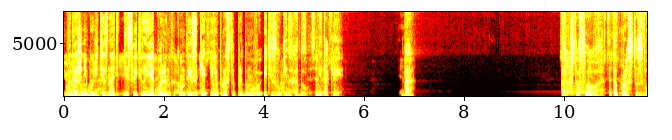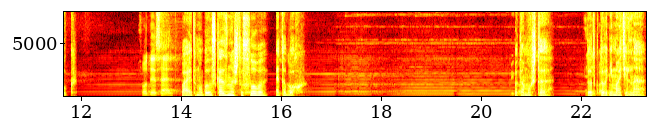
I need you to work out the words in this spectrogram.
вы даже не будете знать, действительно я говорю на каком-то языке или просто придумываю эти звуки на ходу, не так ли? Да? Так что слово — это просто звук. Поэтому было сказано, что слово — это Бог. Потому что тот, кто внимательно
